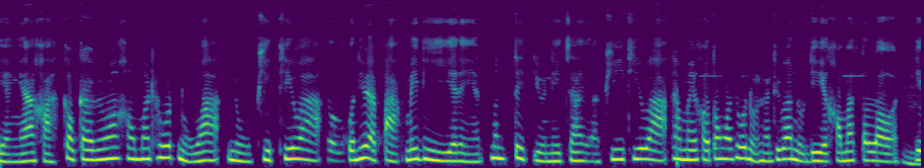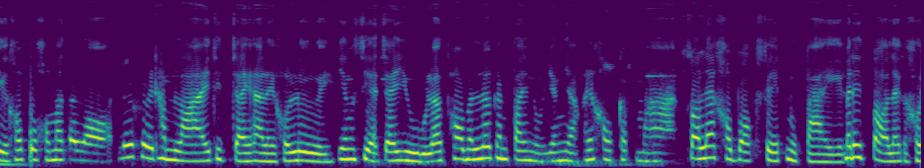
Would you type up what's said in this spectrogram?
อย่างเงี้ยค่ะกลับกลายเป็นว่าเขามาโทษหนูว่าหนูผิดที่ว่าหนูเป็นคนที่แบบปากไม่ดีอะไรเงี้ยมันติดอยู่ในใจอะพี่ที่ว่าทำไมเขาต้องมาโทษหนูทั้งที่ว่าหนูดีกับเขามาตลอดอืมดีกับครอบครัวเขามาตลอด ไม่เคยทำร้ายจิตใจอะไรเขาเลย ยังเสียใจอยู่แล้วพอมันเลิกกันไปหนูยังอยากให้เขากลับมาตอนแรกเขาบล็อกเฟซหนูไป ไม่ได้ต่ออะไรกับเขา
